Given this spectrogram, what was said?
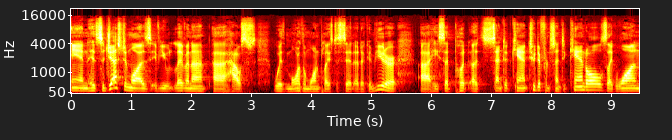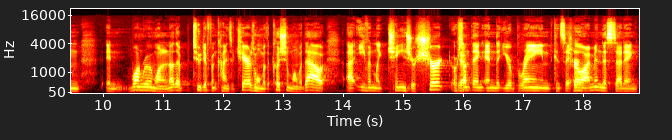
And his suggestion was if you live in a, a house with more than one place to sit at a computer, uh, he said put a scented can, two different scented candles, like one in one room, one in another, two different kinds of chairs, one with a cushion, one without. Uh, even like change your shirt or Yeah. something, and that your brain can say, Sure. "Oh, I'm in this setting,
